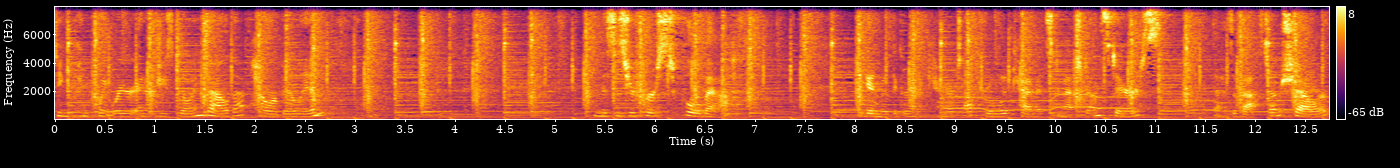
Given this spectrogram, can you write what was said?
so you can pinpoint where your energy is going, dial that power bill in. And this is your first full bath. Again with the granite countertop, real wood cabinets to match downstairs. That has a bathtub shower.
